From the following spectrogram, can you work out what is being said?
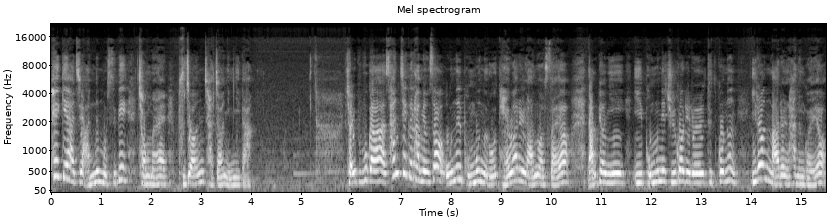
회개하지 않는 모습이 정말 부전자전입니다. 저희 부부가 산책을 하면서 오늘 본문으로 대화를 나누었어요. 남편이 이 본문의 줄거리를 듣고는 이런 말을 하는 거예요.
